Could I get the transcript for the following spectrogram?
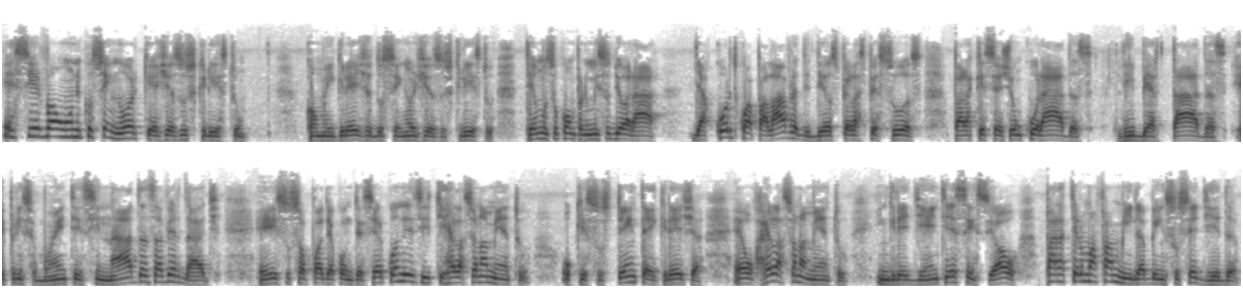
e sirva ao único Senhor, que é Jesus Cristo. Como igreja do Senhor Jesus Cristo, temos o compromisso de orar, de acordo com a palavra de Deus, pelas pessoas, para que sejam curadas, libertadas e principalmente ensinadas a verdade. E isso só pode acontecer quando existe relacionamento. O que sustenta a igreja é o relacionamento, ingrediente essencial para ter uma família bem-sucedida.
